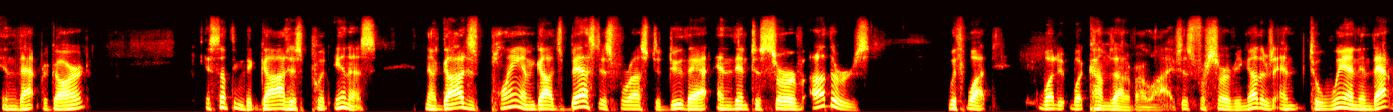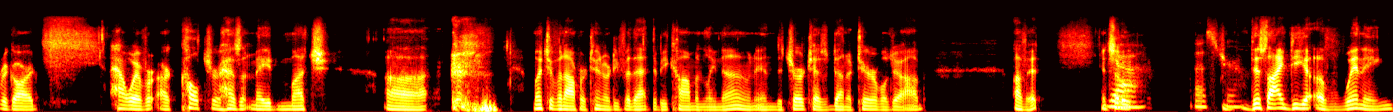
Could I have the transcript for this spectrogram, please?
in that regard is something that God has put in us. Now, God's plan, God's best is for us to do that and then to serve others with what what what comes out of our lives is for serving others and to win in that regard. However, our culture hasn't made much uh, much of an opportunity for that to be commonly known, and the church has done a terrible job of it. And so. That's true. this idea of winning,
